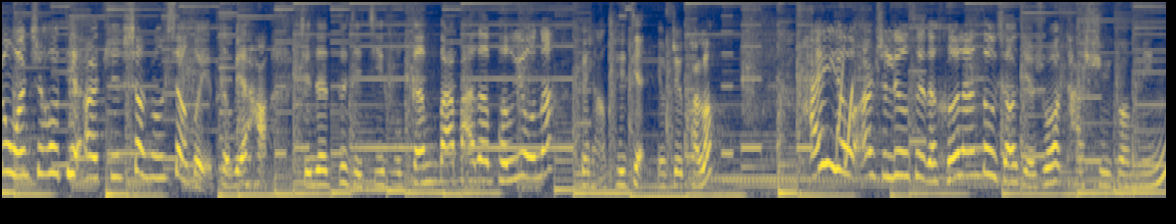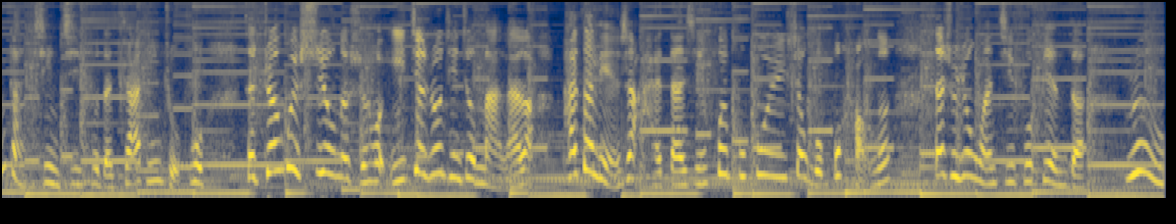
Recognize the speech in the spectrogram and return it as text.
用完之后，第二天上妆效果也特别好，觉得自己肌肤干巴巴的朋友呢，非常推荐用这款喽。还有二十六岁的荷兰豆小姐说，她是一个敏感性肌肤的家庭主妇，在专柜试用的时候一见钟情就买来了，拍在脸上还担心会不会效果不好呢？但是用完肌肤变得润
